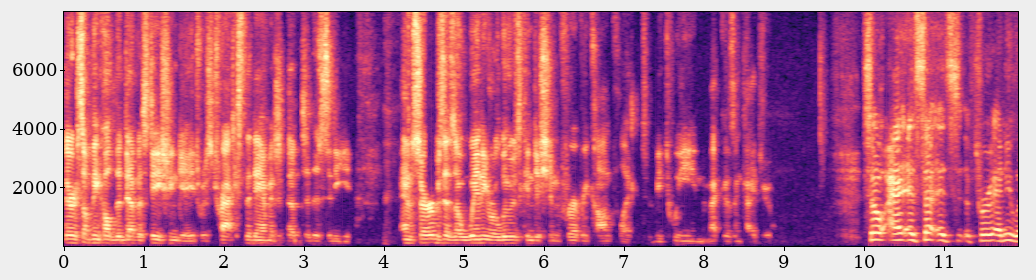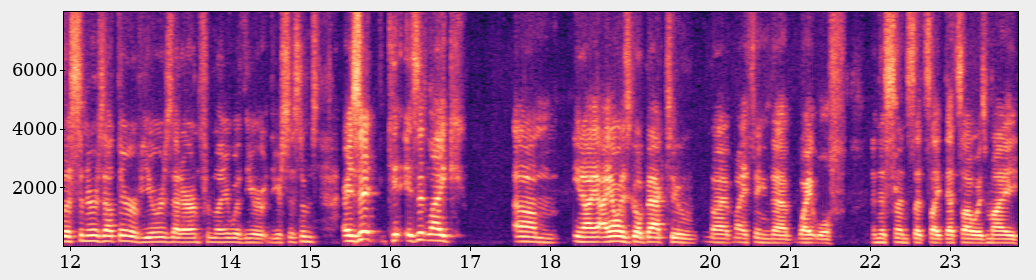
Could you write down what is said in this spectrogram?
There's something called the devastation gauge, which tracks the damage done to the city and serves as a win or lose condition for every conflict between mechas and kaiju. So it's it's for any listeners out there or viewers that are unfamiliar with your your systems. Is it is it like, um, you know, I, I always go back to my my thing that White Wolf in the sense that's like that's always my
